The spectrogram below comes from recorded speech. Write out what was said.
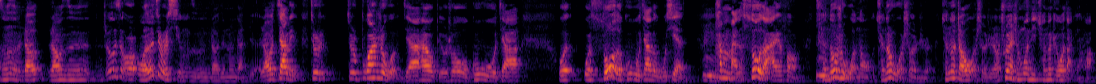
怎么怎么着，然后怎么我我的就是行，怎么怎么着就那种感觉。然后家里就是就是不光是我们家，还有比如说我姑姑家，我我所有的姑姑家的无线，嗯，他们买的所有的 iPhone 全都是我弄，全都是我设置，全都找我设置，然后出现什么问题全都给我打电话。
